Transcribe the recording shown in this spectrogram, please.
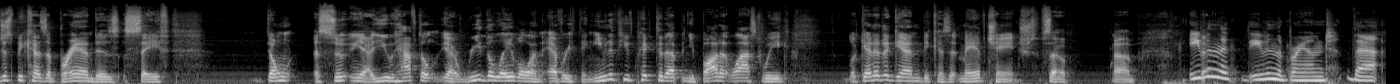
just because a brand is safe. Don't assume. Yeah, you have to. Yeah, read the label on everything. Even if you picked it up and you bought it last week, look at it again because it may have changed. So, um, Even the even the brand that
